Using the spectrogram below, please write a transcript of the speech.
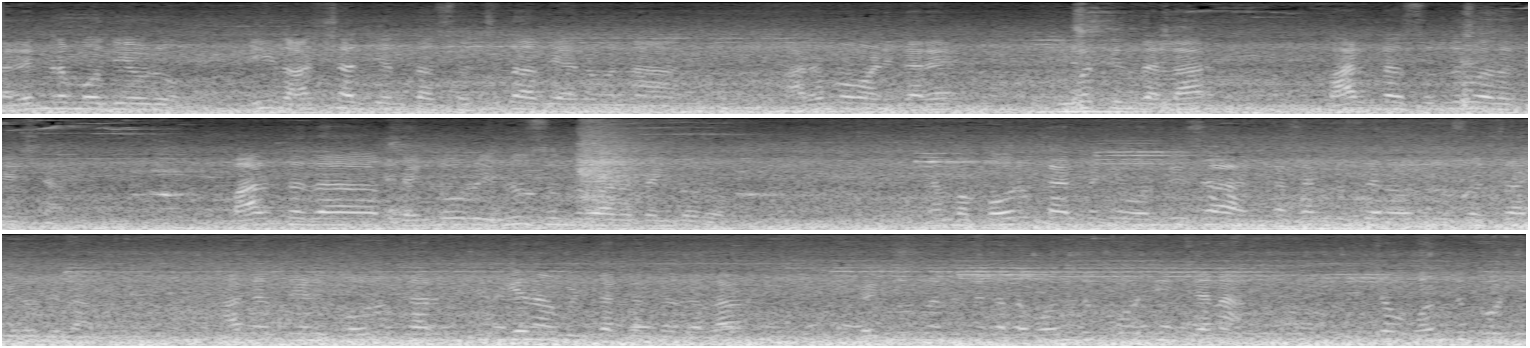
ನರೇಂದ್ರ ಮೋದಿಯವರು ಈ ರಾಷ್ಟ್ರಾದ್ಯಂತ ಸ್ವಚ್ಛತಾ ಅಭಿಯಾನವನ್ನು ಆರಂಭ ಮಾಡಿದ್ದಾರೆ. ಇವತ್ತಿಂದಲ್ಲ ಭಾರತ ಸುಂದರವಾದ ದೇಶ. ಭಾರತದ ಬೆಂಗಳೂರು ಇನ್ನೂ ಸುಂದರವಾದ ಬೆಂಗಳೂರು. ನಮ್ಮ ಪೌರ ಕಾರ್ಮಿಕರಿಗೆ ಒಂದು ದಿವಸ ಕಸ ಗುಡಿಸಲು ಹೋದರೂ ಸ್ವಚ್ಛವಾಗಿರೋದಿಲ್ಲ. ಹಾಗಂತೇಳಿ ಪೌರ ಕಾರ್ಮಿಕರಿಗೆ ನಾವು ಬಿಡ್ತಕ್ಕಂಥದ್ದಲ್ಲ. ಬೆಂಗಳೂರಿನಲ್ಲಿರ್ತಕ್ಕಂಥ ಒಂದು ಕೋಟಿ ಜನ ಎಷ್ಟೋ ಒಂದು ಕೋಟಿ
